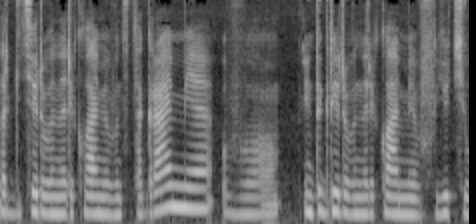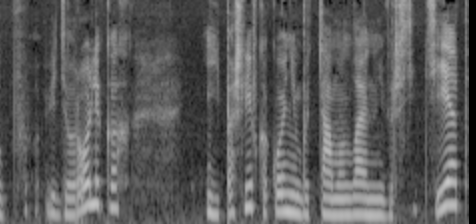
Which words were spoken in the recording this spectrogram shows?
таргетированной рекламе в Инстаграме, в интегрированной рекламе в YouTube видеороликах и пошли в какой-нибудь там онлайн-университет,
